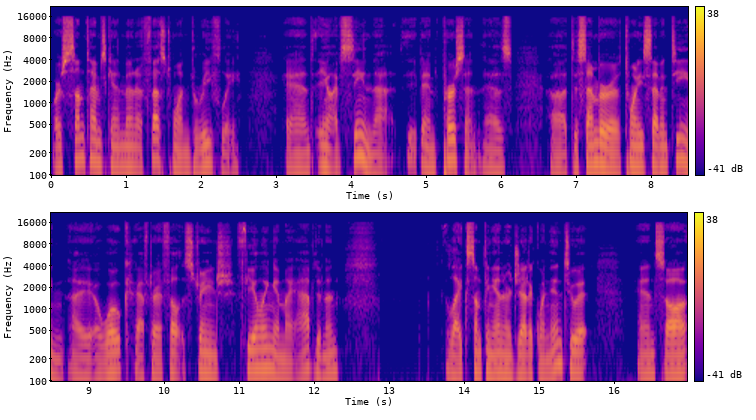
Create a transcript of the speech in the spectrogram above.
or sometimes can manifest one briefly. And, you know, I've seen that in person as uh, December of 2017, I awoke after I felt a strange feeling in my abdomen, like something energetic went into it, and saw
